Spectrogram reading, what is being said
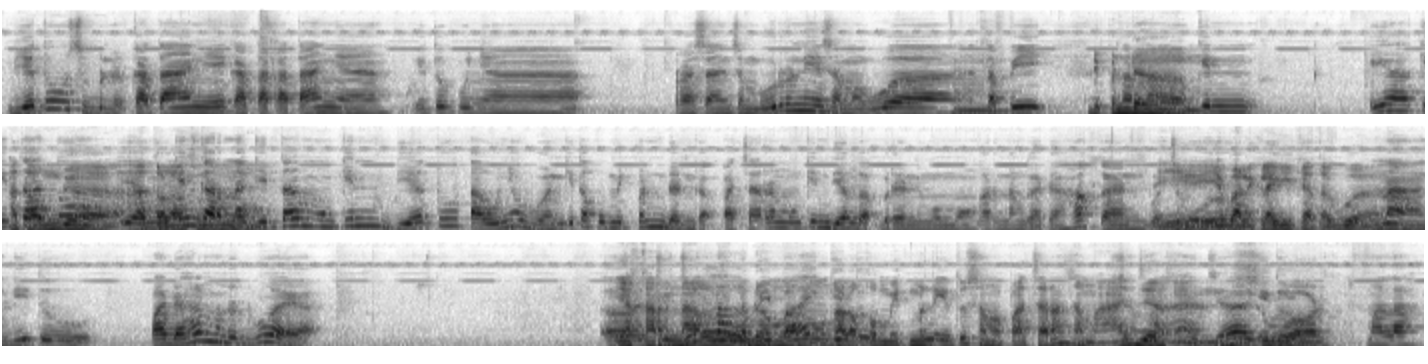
dia tuh sebenarnya katanya, kata-katanya itu punya perasaan cemburu nih sama gua, Hmm. tapi karena dipendam mungkin ya kita Atau tuh enggak, ya atau mungkin karena ngomong. kita mungkin dia tuh taunya hubungan kita komitmen dan gak pacaran mungkin dia nggak berani ngomong karena nggak ada hak kan buat iya cemburu. iya, balik lagi kata gua Nah gitu. Padahal menurut gua ya. Ya eh, karena lu udah lebih baik ngomong kalau gitu. komitmen itu sama pacaran sama aja kan aja gitu malah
